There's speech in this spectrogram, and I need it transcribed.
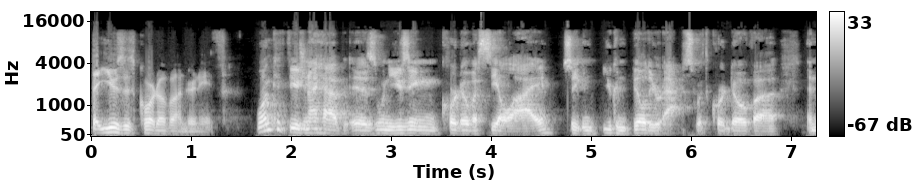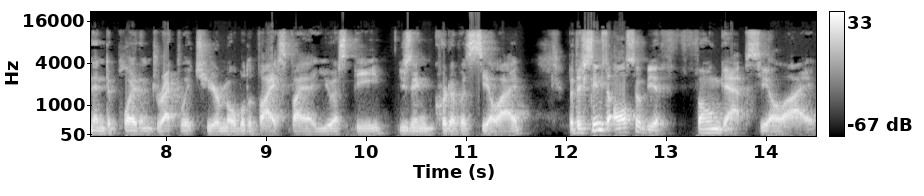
that uses Cordova underneath. One confusion I have is when using Cordova CLI, so you can you can build your apps with Cordova and then deploy them directly to your mobile device via USB using Cordova CLI. But there seems to also be a PhoneGap CLI.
